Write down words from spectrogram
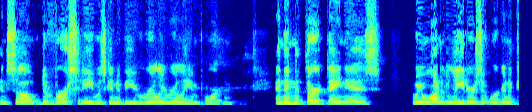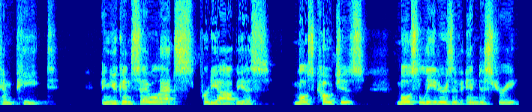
and so diversity was going to be really really important and then the third thing is we wanted leaders that were going to compete. And you can say, well, that's pretty obvious. Most coaches, most leaders of industry,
